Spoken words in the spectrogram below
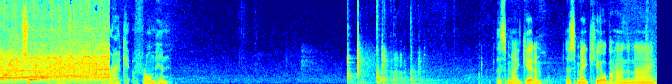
Johann Chua. Rack from him. This might get him. This may kill behind the nine.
